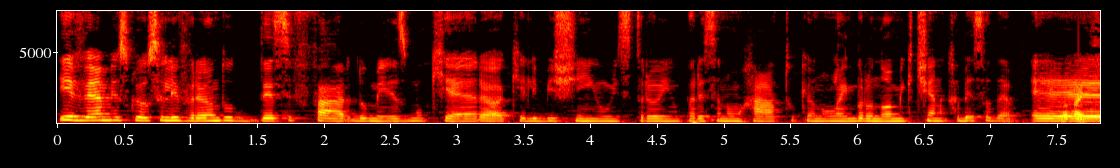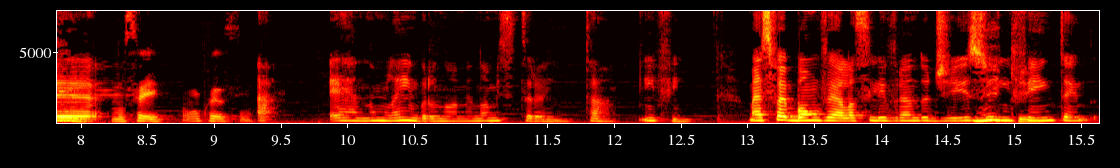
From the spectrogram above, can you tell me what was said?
e ver a Miss Quill se livrando desse fardo mesmo, que era aquele bichinho estranho parecendo um rato que eu não lembro o nome que tinha na cabeça dela. É... Não sei, alguma coisa assim. Ah, é, não lembro o nome, é um nome estranho. Tá, enfim. Mas foi bom ver ela se livrando disso e, enfim, tendo.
